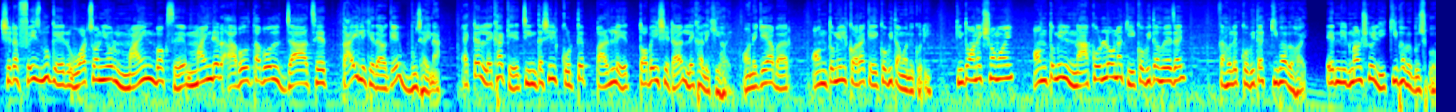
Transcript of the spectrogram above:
সেটা ফেসবুকের হোয়াটস অন ইয়োর মাইন্ড বক্সে মাইন্ডের আবল তাবল যা আছে তাই লিখে দেওয়াকে বুঝাই না। একটা লেখাকে চিন্তাশীল করতে পারলে তবেই সেটা লেখালেখি হয়। অনেকে আবার অন্তমিল করাকেই কবিতা মনে করি। কিন্তু অনেক সময় অন্তমিল না করলেও নাকি কবিতা হয়ে যায়। তাহলে কবিতা কীভাবে হয়? এর নির্মাণ শৈলী কীভাবে বুঝব?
